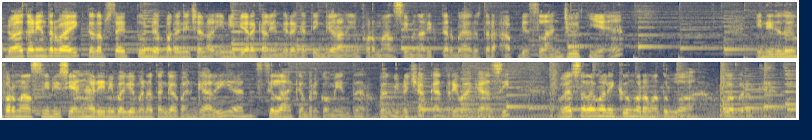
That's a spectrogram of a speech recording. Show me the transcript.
Doakan yang terbaik, tetap stay tune dan pantengin channel ini biar kalian tidak ketinggalan informasi menarik terbaru terupdate selanjutnya. Ini dulu informasi di siang hari ini bagaimana tanggapan kalian? Silahkan berkomentar. Bang Min ucapkan terima kasih. Wassalamualaikum warahmatullahi wabarakatuh.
